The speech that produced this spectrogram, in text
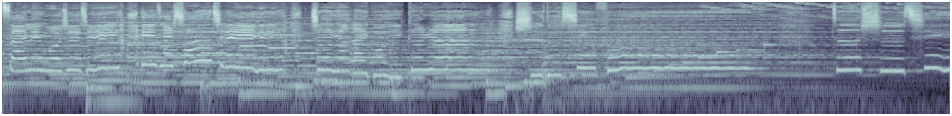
才令我至今一再想起。这样爱过一个人，是多幸福的事情。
